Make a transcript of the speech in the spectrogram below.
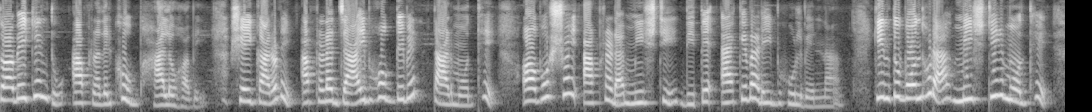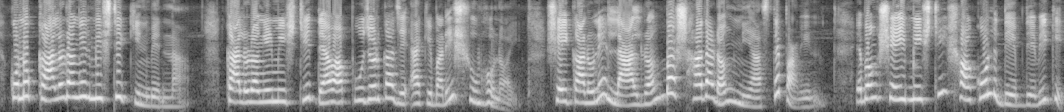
তবেই কিন্তু আপনাদের খুব ভালো হবে। সেই কারণে আপনারা যাই ভোগ দেবেন, তার মধ্যে অবশ্যই আপনারা মিষ্টি দিতে একেবারেই ভুলবেন না। কিন্তু বন্ধুরা, মিষ্টির মধ্যে কোনো কালো রঙের মিষ্টি কিনবেন না। কালো রঙের মিষ্টি দেওয়া পুজোর কাজে একেবারেই শুভ নয়। সেই কারণে লাল রং বা সাদা রং নিয়ে আসতে পারেন। এবং সেই মিষ্টি সকল দেবদেবীকে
